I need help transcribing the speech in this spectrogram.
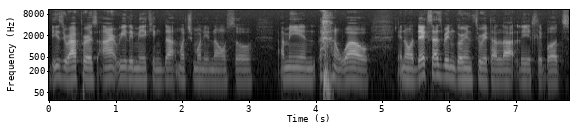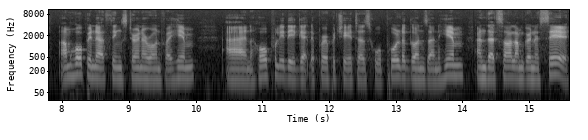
These rappers aren't really making that much money now. So, I mean, wow. You know, Dex has been going through it a lot lately, but I'm hoping that things turn around for him and hopefully they get the perpetrators who pull the guns on him. And that's all I'm going to say.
